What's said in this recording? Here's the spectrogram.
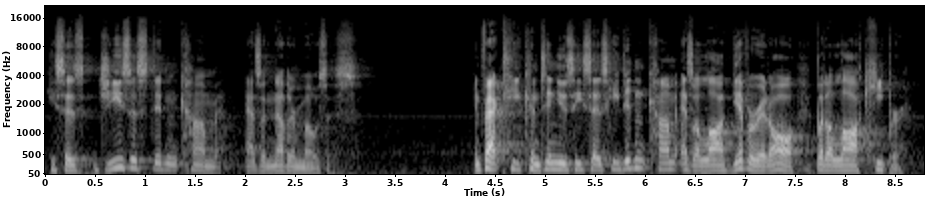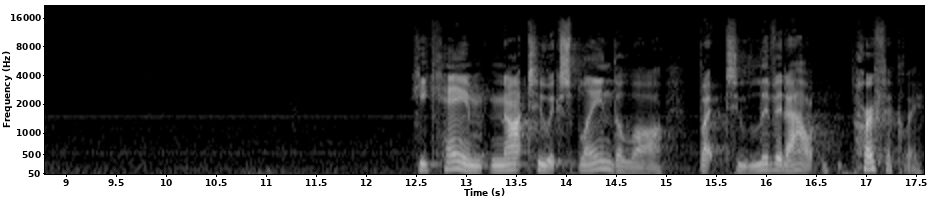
He says, Jesus didn't come as another Moses. In fact, he continues, he says, he didn't come as a lawgiver at all, but a law keeper. He came not to explain the law, but to live it out perfectly.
